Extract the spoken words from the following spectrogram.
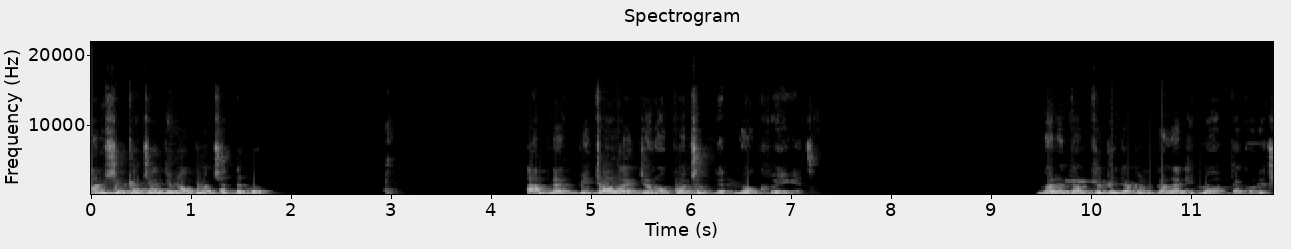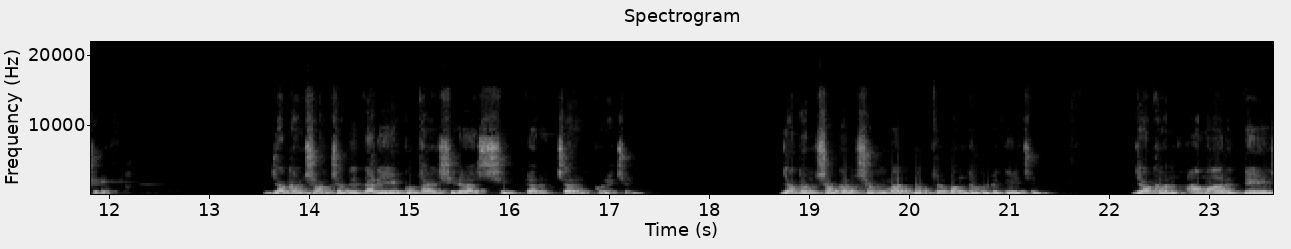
মানুষের কাছে একজন অপছন্দের লোক। আপনার পিতাও একজন অপছন্দের লোক হয়ে গেছে। গণতন্ত্রকে যখন গলা টিপে হত্যা করেছিল, যখন সংসদে দাঁড়িয়ে কোথায় সিরাজ শিকদার উচ্চারণ করেছিল যখন সকল সংবাদপত্র বন্ধ করে দিয়েছেন যখন আমার দেশ,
